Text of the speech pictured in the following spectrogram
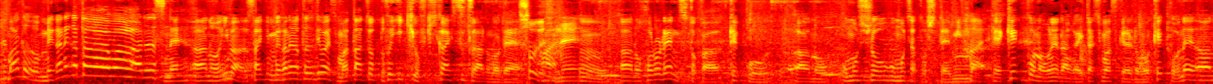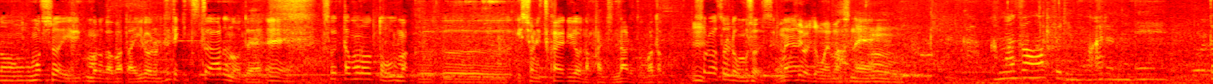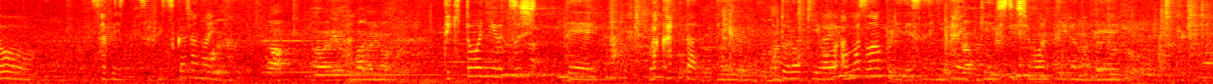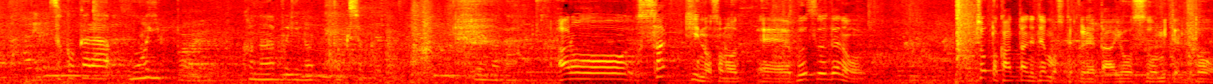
まあ、あとメガネ型はあれですね。あの今最近メガネ型のデバイスまたちょっと息を吹き返しつつあるので。そうですね。うん、あのホロレンズとか結構あの面白いおもちゃとしてみんな、はい。え結構なお値段がいたしますけれども結構ねあの面白いものがまたいろいろ出てきつつあるので、えそういったものとうまく一緒に使えるような感じになるとまたそれはそれで面白いですよね、面白いと思いますね。Amazon アプリもあるのでどう差別差別化じゃないな。あの適当に移して分かったっていう驚きを Amazon アプリですでに体験してしまっているのでそこからもう一歩このアプリの特色っていうのが。あのーさっきのその、えーブースでのちょっと簡単にデモしてくれた様子を見てると、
